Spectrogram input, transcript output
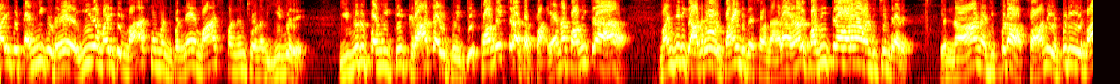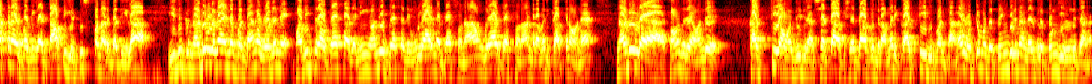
மாதிரி போய் தண்ணி கொடு. ஹீரோ மாதிரி போய் மாஸ் மூமெண்ட் பண்ணு. மாஸ் பண்ணுன்னு சொன்னது இவரு. இவரு பண்ணிட்டு கிராஸ் ஆகி போயிட்டு பவித்ரா தப்பா. ஏன்னா பவித்ரா மஞ்சரிக்கு ஆதரவா ஒரு பாயிண்ட் பேச வந்தாங்களா அதனால பவித்ராவால தான் வந்துச்சுன்றாரு. என்ன நடிப்படா சாமி எப்படி மாத்தினாரு பாத்தீங்களா? டாபிக் ட்விஸ்ட் பண்ணாரு பாத்தீங்களா? இதுக்கு நடுவுல தான் என்ன பண்ணிட்டாங்க? உடனே பவித்ரா பேசாத. நீங்க வந்து பேசாத உங்களை யாருங்க பேசணும் உங்களை யார் பேசணும்ன்ற மாதிரி கத்துனவன நடுவுல சௌந்தர்யா வந்து கத்தி அவங்க தீக்கிறாங்க செட்டாப் அப் மாதிரி கத்தி இது பண்ணிட்டாங்க. ஒட்டுமொத்த பெண்களுமே அந்த இடத்துல பொங்கி இருந்துட்டாங்க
